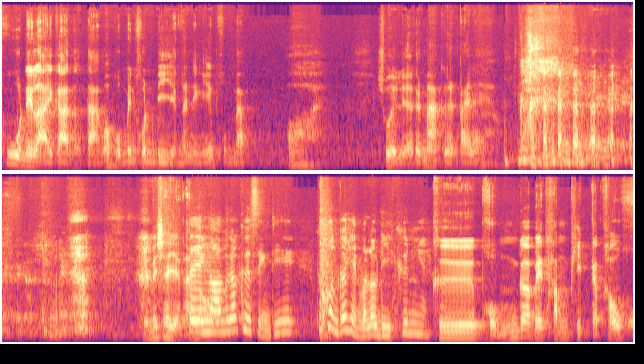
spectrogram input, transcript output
พูดในรายการต่างๆ ว่าผมเป็นคนดีอย่างนั้นอย่างนี้ผมแบบโอ้ยช่วยเหลือกันมากเกินไปแล้วมันไม่ใช่อย่างนั้นแต่อย่างหรน้อยอกมันก็คือสิ่งที่ทุกคนก็เห็นว่าเราดีขึ้นไง คือผมก็ไปทำผิดกับเขาโค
